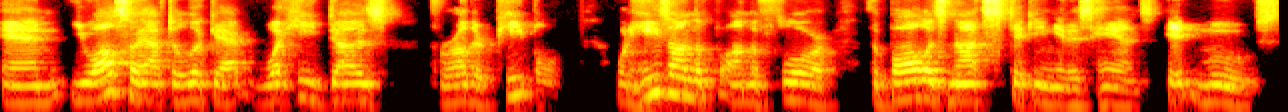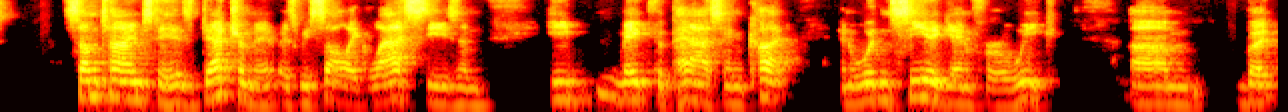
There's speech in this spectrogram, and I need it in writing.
And you also have to look at what he does for other people. When he's on the on the floor, the ball is not sticking in his hands. It moves. Sometimes to his detriment, as we saw like last season, he'd make the pass and cut and wouldn't see it again for a week. Um, but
